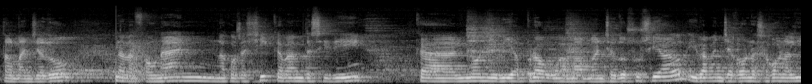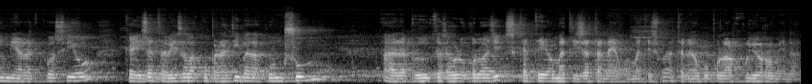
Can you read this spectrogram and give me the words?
del menjador, de fa un any, una cosa així, que vam decidir que no n'hi havia prou amb el menjador social i vam engegar una segona línia d'actuació que és a través de la cooperativa de consum eh, de productes agroecològics que té el mateix Ateneu, el mateix Ateneu Popular Julio Romena.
